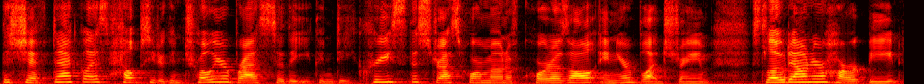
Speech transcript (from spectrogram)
The Shift necklace helps you to control your breath so that you can decrease the stress hormone of cortisol in your bloodstream, slow down your heartbeat,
